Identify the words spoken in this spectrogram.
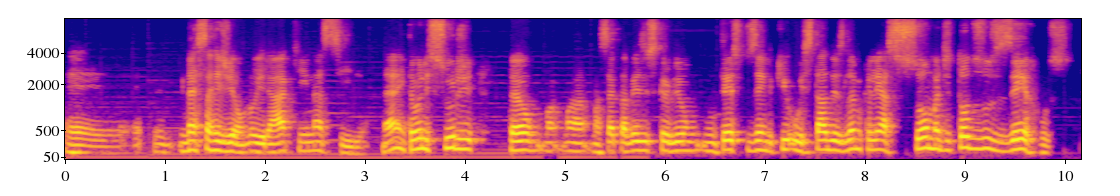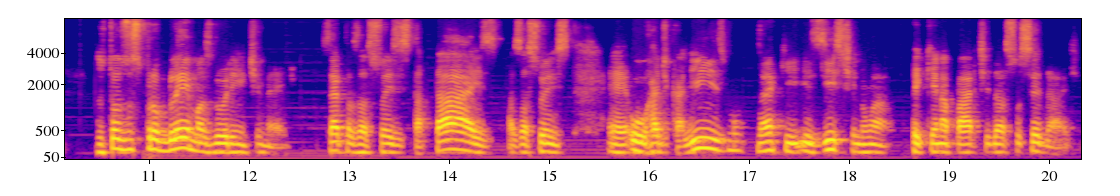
é, nessa região, no Iraque e na Síria. Né? Então ele surge então, uma, uma, certa vez eu escrevi um, um, texto dizendo que o Estado Islâmico ele é a soma de todos os erros, de todos os problemas do Oriente Médio. Certas ações estatais, as ações, é, o radicalismo, né, que existe numa pequena parte da sociedade.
